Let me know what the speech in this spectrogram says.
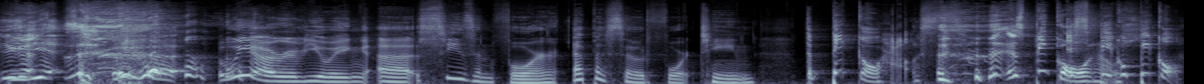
You got- yes. we are reviewing uh season four, episode fourteen, the Pico House. it's Pico. It's Pico Pico.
